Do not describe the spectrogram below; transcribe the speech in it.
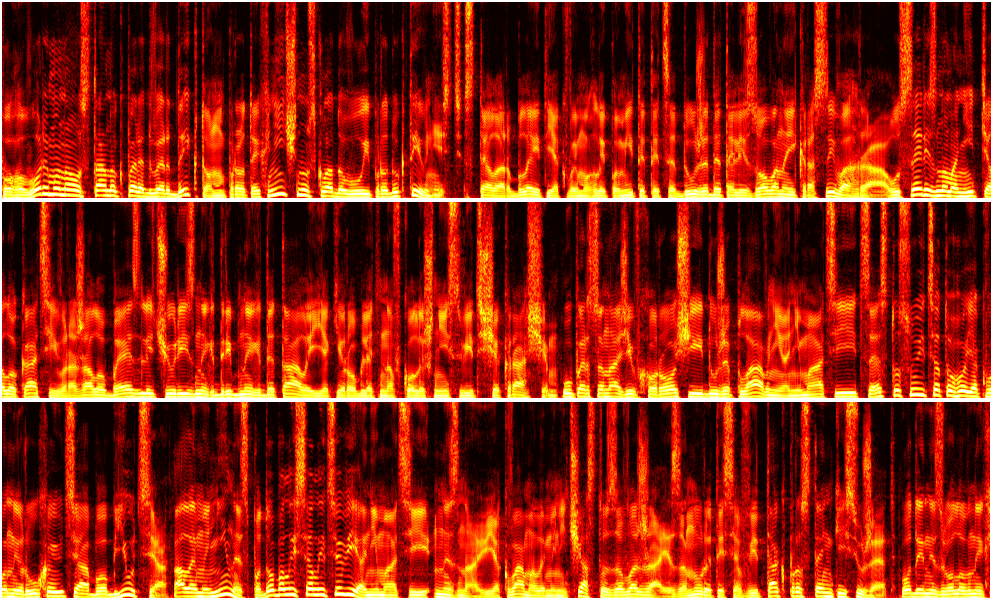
Поговоримо наостанок перед вердиктом про технічну складову і продуктивність. Stellar Blade, як ви могли помітити, це дуже деталізована і красива гра. Усе різноманіття локацій вражало безлічу різних дрібних деталей, які роблять навколишній світ ще кращим. У персонажів хороші і дуже плавні анімації. Це стосується того, як вони рухаються або б'ються. Але мені не сподобалися лицьові анімації. Не знаю, як вам, але мені часто заважає зануритися в відтак простенький сюжет. Один із головних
